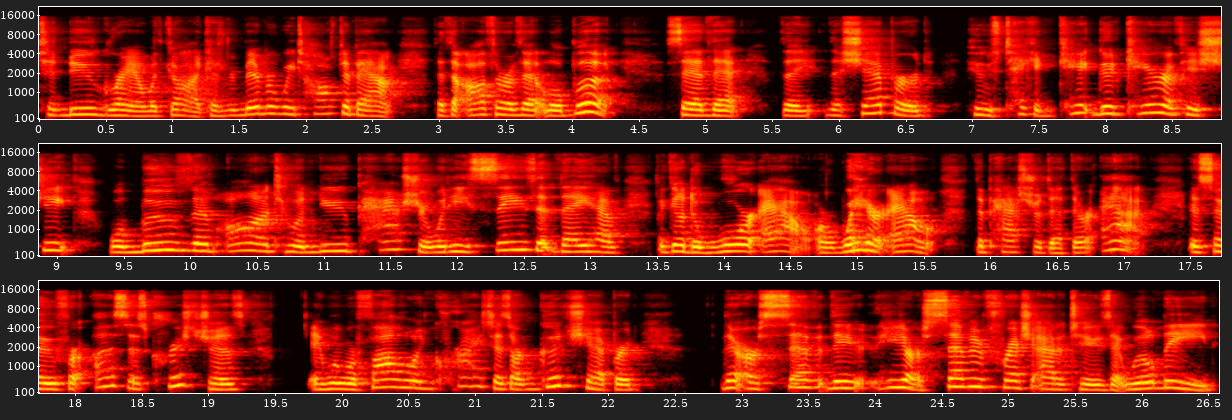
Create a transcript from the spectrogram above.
to new ground with God. Because remember, we talked about that the author of that little book said that the, the shepherd who's taking good care of his sheep will move them on to a new pasture when he sees that they have begun to wear out or wear out the pasture that they're at. And so for us as Christians, and when we're following Christ as our good shepherd, there are seven there, here are seven fresh attitudes that we'll need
